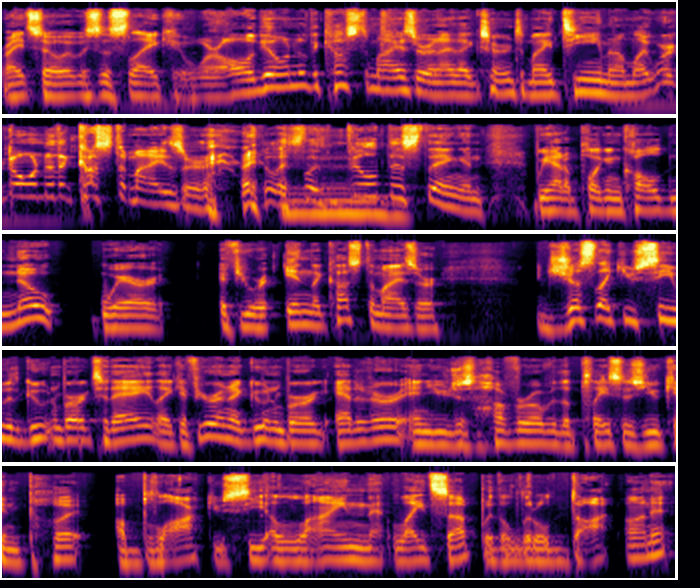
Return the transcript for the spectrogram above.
Right. So it was just like, we're all going to the customizer. And I like turned to my team and I'm like, we're going to the customizer. Right. Let's let's build this thing. And we had a plugin called Note where if you were in the customizer, just like you see with Gutenberg today, like if you're in a Gutenberg editor and you just hover over the places you can put a block, you see a line that lights up with a little dot on it.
